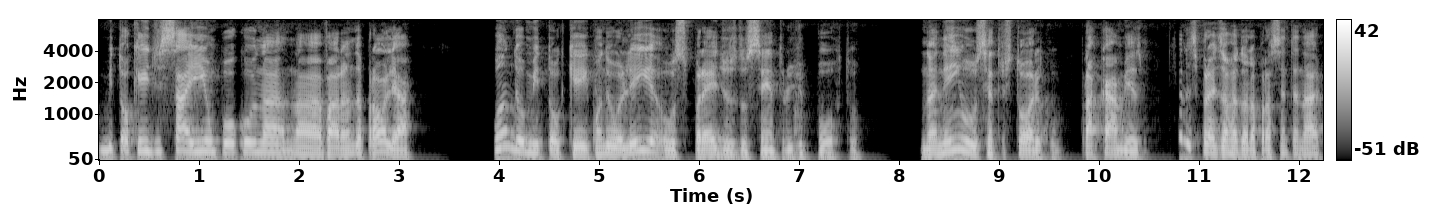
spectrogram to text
me toquei de sair um pouco na, na varanda para olhar. Quando eu me toquei, quando eu olhei os prédios do centro de Porto, não é nem o centro histórico, para cá mesmo, aqueles prédios ao redor da Praça Centenário,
